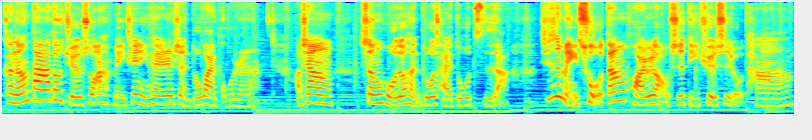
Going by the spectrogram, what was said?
可能大家都觉得说啊，每天你可以认识很多外国人，好像生活都很多才多姿啊。其实没错，当华语老师的确是有他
